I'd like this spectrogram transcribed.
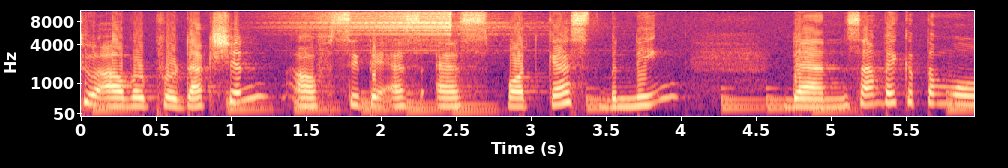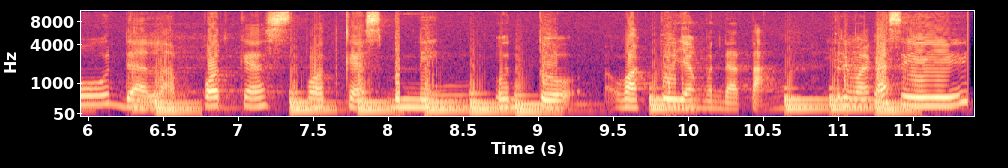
to our production of CTSS podcast Bening dan sampai ketemu dalam podcast podcast Bening untuk waktu yang mendatang. Terima kasih.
